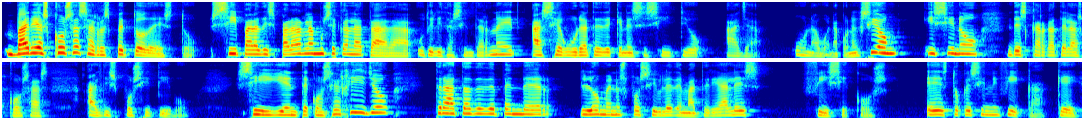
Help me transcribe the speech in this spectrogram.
Varias cosas al respecto de esto. Si para disparar la música enlatada utilizas Internet, asegúrate de que en ese sitio haya una buena conexión y si no, descárgate las cosas al dispositivo. Siguiente consejillo, trata de depender lo menos posible de materiales físicos. ¿Esto qué significa? Que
